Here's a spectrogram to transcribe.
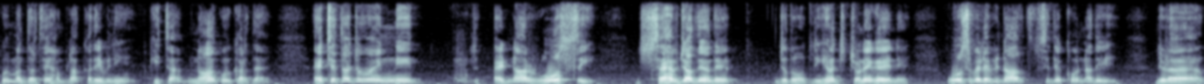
ਕੋਈ ਮੰਦਰ ਤੇ ਹਮਲਾ ਕਦੇ ਵੀ ਨਹੀਂ ਕੀਤਾ, ਨਾ ਕੋਈ ਕਰਦਾ। ਇੱਥੇ ਤਾਂ ਜਦੋਂ ਇੰਨੀ ਇੰਨਾ ਰੋਸ ਸੀ, ਸਾਹਿਬਜ਼ਾਦਿਆਂ ਦੇ ਜਦੋਂ ਨੀਹਾਂ 'ਚ ਚੁਣੇ ਗਏ ਨੇ, ਉਸ ਵੇਲੇ ਵੀ ਨਾਲ ਤੁਸੀਂ ਦੇਖੋ ਇਹਨਾਂ ਦੀ ਜਿਹੜਾ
